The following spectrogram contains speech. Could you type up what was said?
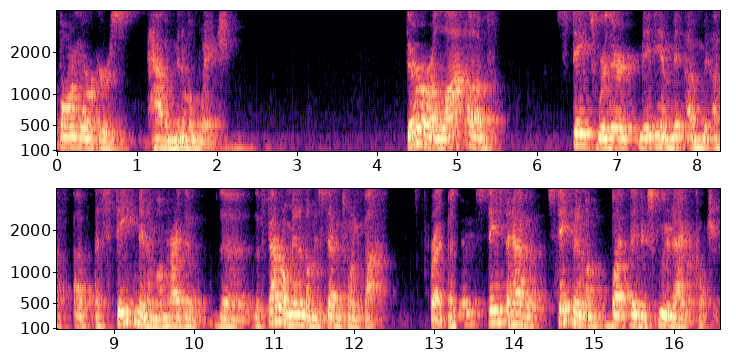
farm workers have a minimum wage. There are a lot of states where there may be a, a, a, state minimum, right? The, the, the federal minimum is 725. Right. But states that have a state minimum, but they've excluded agriculture.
